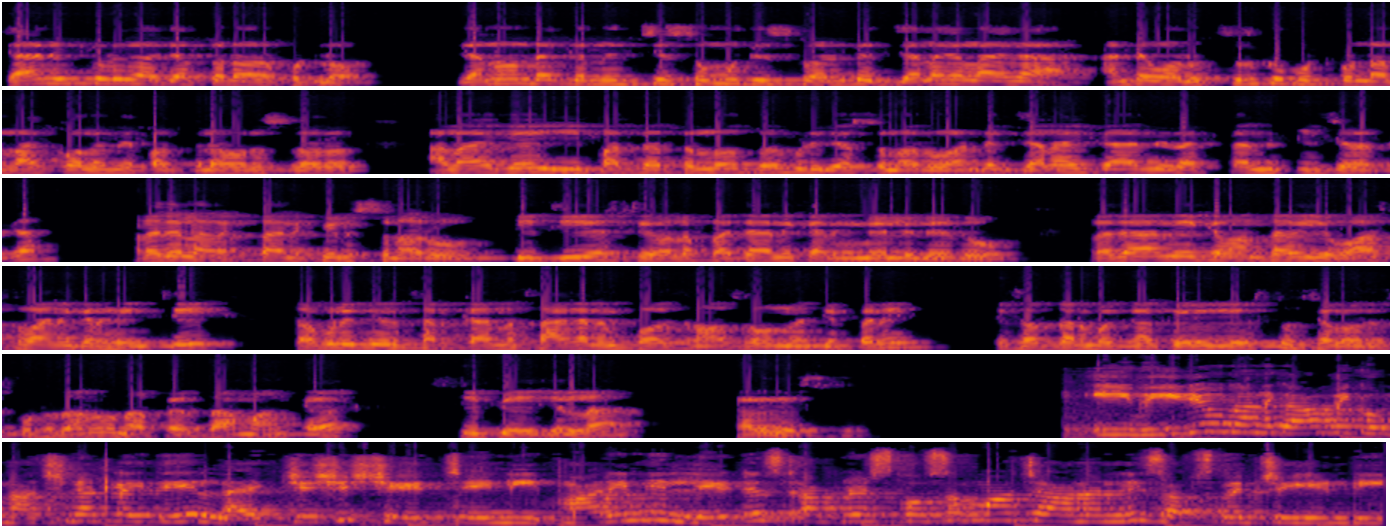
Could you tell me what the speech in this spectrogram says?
చాణిక్యుడుగా చెప్తున్నారు అప్పట్లో జనం దగ్గర నుంచి సొమ్ము తీసుకోవాలంటే జలగలాగా అంటే వాళ్ళు చురుకు పుట్టకుండా లాక్కోవాలనే పద్ధతులు ఎవరు అలాగే ఈ పద్ధతుల్లో దోపిడీ చేస్తున్నారు. అంటే జలగాన్ని రక్తాన్ని పీల్చేటట్టుగా ప్రజల రక్తాన్ని పీలుస్తున్నారు. ఈ జిఎస్టీ వల్ల ప్రజానీకానికి మేలు లేదు. ప్రజానీకం అంతా ఈ వాస్తవాన్ని గ్రహించి డబుల్ ఇంజిన్ సర్కార్ను సాగనింపవలసిన అవసరం ఉందని చెప్పని ఈ సందర్భంగా తెలియజేస్తూ సెలవు తీసుకుంటున్నాను. నా పేరు దామాంక సిపిఐ జిల్లా కార్యదర్శి. ఈ వీడియో కనుక మీకు నచ్చినట్లయితే లైక్ చేసి షేర్ చేయండి. మరిన్ని లేటెస్ట్ అప్డేట్స్ కోసం మా ఛానల్ని సబ్స్క్రైబ్ చేయండి.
